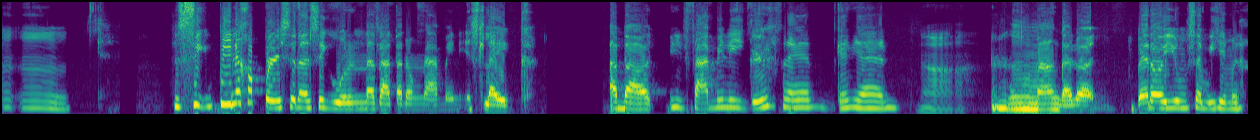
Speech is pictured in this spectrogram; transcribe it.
mm Si, pinaka-personal siguro na natatanong namin is like, about yung family, girlfriend, ganyan. Ah. Mm, mga ganon. Pero yung sabihin mo na,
